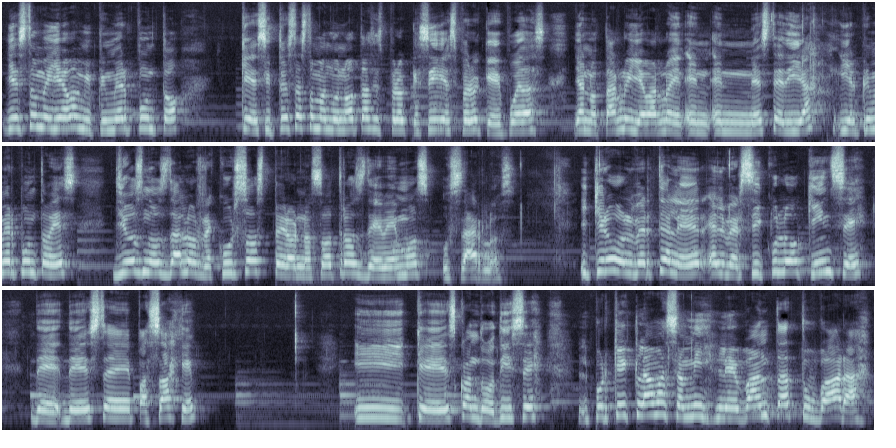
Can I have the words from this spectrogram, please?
Y esto me lleva a mi primer punto, que si tú estás tomando notas, espero que sí, espero que puedas ya anotarlo y llevarlo en, este día. Y el primer punto es, Dios nos da los recursos, pero nosotros debemos usarlos. Y quiero volverte a leer el versículo 15 de, este pasaje, y que es cuando dice, ¿por qué clamas a mí? Levanta tu vara.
